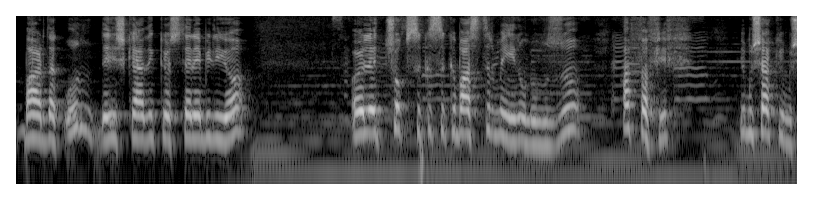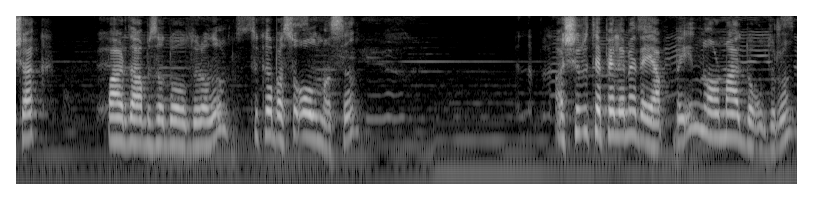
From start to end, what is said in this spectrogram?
bardak un değişkenlik gösterebiliyor. Öyle çok sıkı sıkı bastırmayın ununuzu. Hafif hafif, yumuşak yumuşak bardağımıza dolduralım. Tıka bası olmasın. Aşırı tepeleme de yapmayın. Normal doldurun.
